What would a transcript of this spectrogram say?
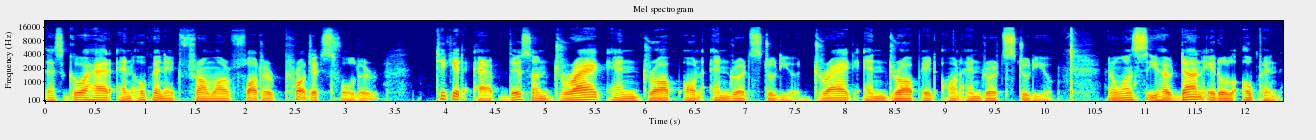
Let's go ahead and open it from our flutter projects folder. Ticket app this one drag and drop on android studio. Drag and drop it on android studio and once you have done it will open.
